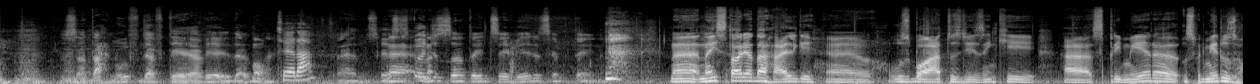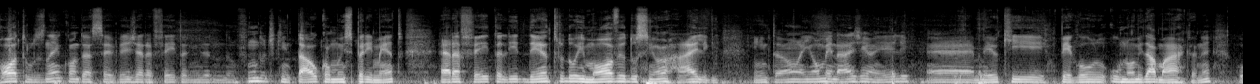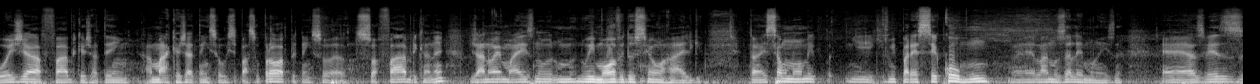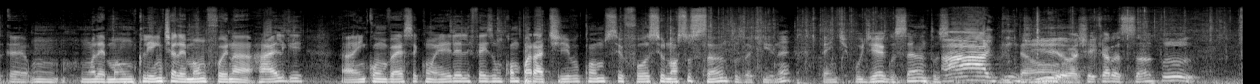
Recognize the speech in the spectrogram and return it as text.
Do Santo Arnulfo, deve ter a ver. Deve, Bom, né? Será? É, não sei, essas É, coisas na- de santo aí de cerveja sempre tem, né? Na, na história da Heilig, eh, os boatos dizem que as primeira, os primeiros rótulos, né, quando a cerveja era feita no fundo de quintal como um experimento, era feita ali dentro do imóvel do senhor Heilig. Então, em homenagem a ele, eh, meio que pegou o nome da marca, né? Hoje a fábrica já tem, a marca já tem seu espaço próprio, tem sua, sua fábrica, né? Já não é mais no, no imóvel do senhor Heilig. Então esse é um nome que me parece ser comum eh, lá nos alemães. Né? Eh, às vezes eh, um, um alemão, um cliente alemão foi na Heilig, ah, em conversa com ele, ele fez um comparativo como se fosse o nosso Santos aqui, né? Tem tipo o Diego Santos. Ah, entendi. Então- Eu achei que era santo.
